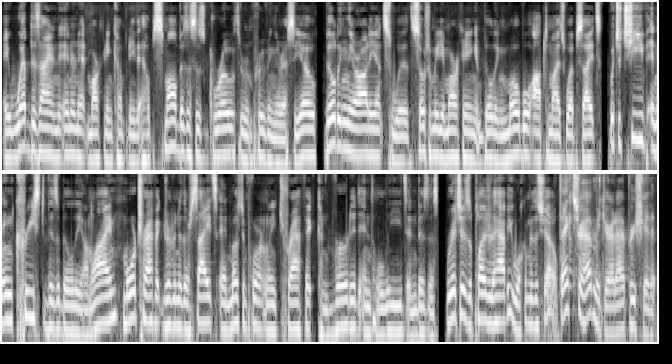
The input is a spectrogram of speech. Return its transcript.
a web design and internet marketing company that helps small businesses grow through improving their SEO, building their audience with social media marketing, and building mobile optimized websites, which achieve an increased visibility online more traffic driven to their sites, and most importantly, traffic converted into leads and business. Rich, it's a pleasure to have you. Welcome to the show. Thanks for having me, Jared. I appreciate it.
